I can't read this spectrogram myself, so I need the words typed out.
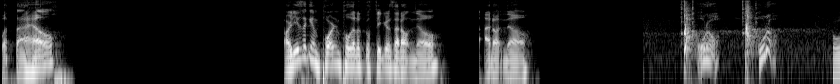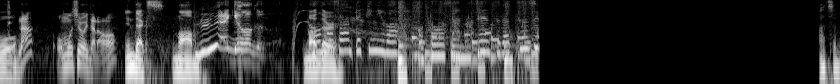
What the hell? Are these like important political figures I don't know? I don't know. ほらほら Cool. な面白いだろ Index, mom, トー mother. マさん的にはお父さんのセンスが通じ That's an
